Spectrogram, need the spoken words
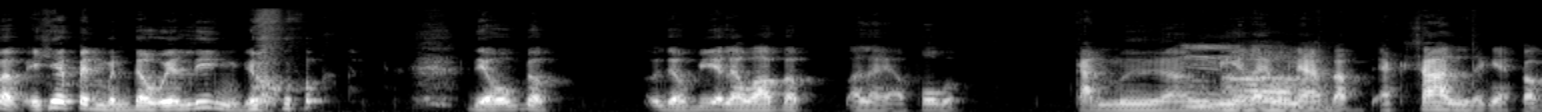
แบบไอ้เหี้ยเป็นเหมือน The Wailing เดี๋ยว เดี๋ยวแบบ เดี๋ยวมีอะไรวะแบบอะไรอะพวกแบบการเมืองอืมมีอะไรพวกเนี้ยแบบแอคชั่นอะไรเงี้ยแบบ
